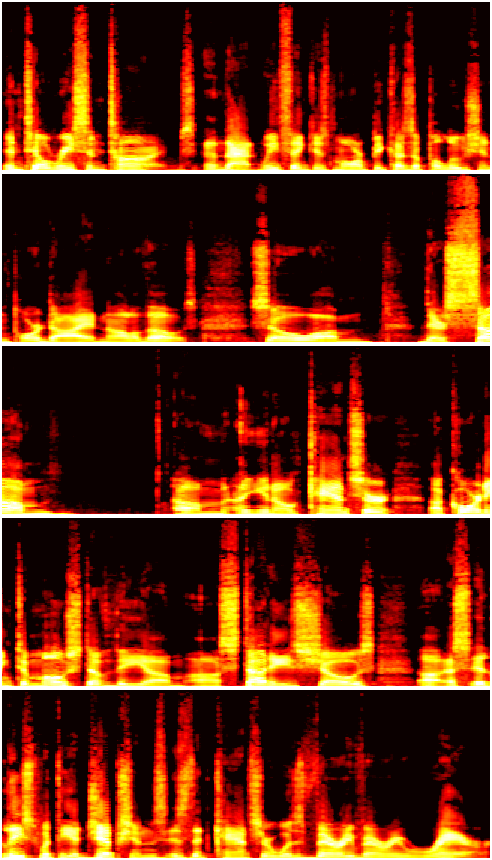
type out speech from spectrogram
until recent times. And that we think is more because of pollution, poor diet, and all of those. So um, there's some um, you know, cancer, according to most of the um, uh, studies, shows, uh, at least with the Egyptians, is that cancer was very, very rare.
